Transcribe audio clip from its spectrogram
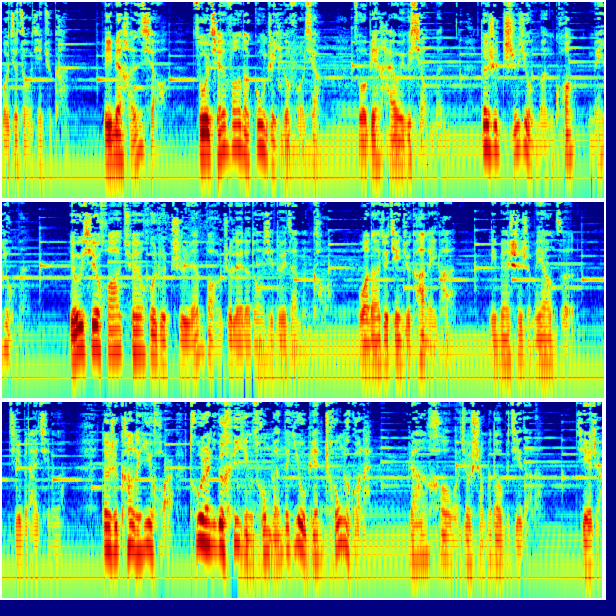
我就走进去看，里面很小，左前方呢供着一个佛像，左边还有一个小门，但是只有门框没有门，有一些花圈或者纸元宝之类的东西堆在门口，我呢就进去看了一看，里面是什么样子，记不太清了，但是看了一会儿，突然一个黑影从门的右边冲了过来，然后我就什么都不记得了，接着。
